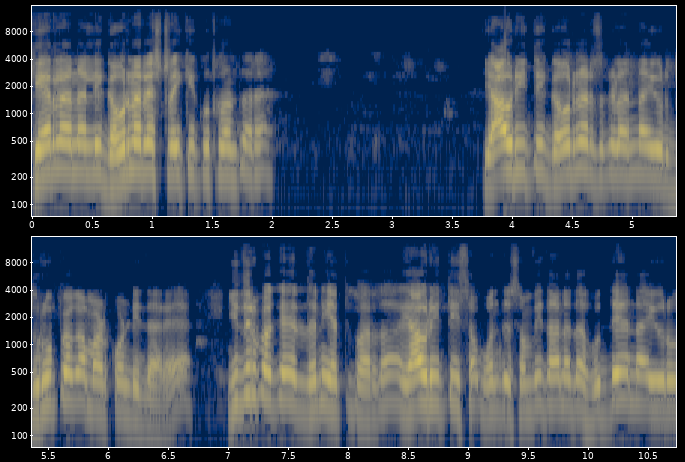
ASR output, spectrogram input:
ಕೇರಳನಲ್ಲಿ ಗವರ್ನರೇ ಸ್ಟ್ರೈಕಿಗೆ ಕೂತ್ಕೊತಾರೆ. ಯಾವ ರೀತಿ ಗವರ್ನರ್ಸ್ಗಳನ್ನು ಇವರು ದುರುಪಯೋಗ ಮಾಡ್ಕೊಂಡಿದ್ದಾರೆ ಇದ್ರ ಬಗ್ಗೆ ಧ್ವನಿ ಎತ್ತಬಾರ್ದ. ಯಾವ ರೀತಿ ಸ, ಒಂದು ಸಂವಿಧಾನದ ಹುದ್ದೆಯನ್ನು ಇವರು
